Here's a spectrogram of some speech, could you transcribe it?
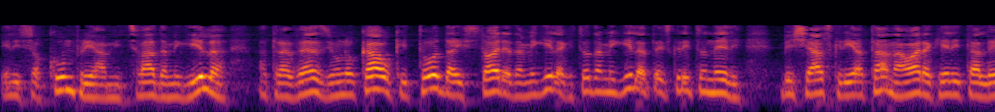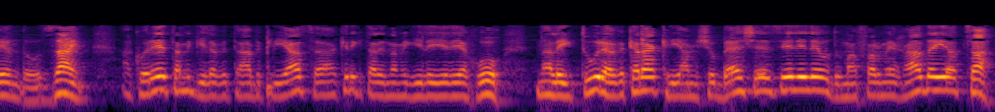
ele só cumpre a mitzvah da Megillah através de um local que toda a história da Megillah, que toda a Megillah está escrito nele. Beshas Kriyatá, na hora que ele está lendo. Zain. A coreta Megillah Vetab criança, aquele que está lendo a Megillah e ele errou na leitura, Vekara Kriyam Shubeshes, ele leu de uma forma errada e Yatzá.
